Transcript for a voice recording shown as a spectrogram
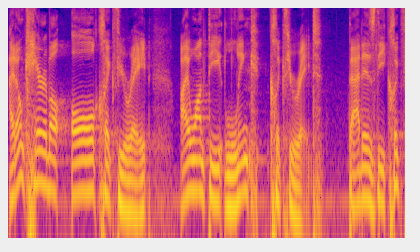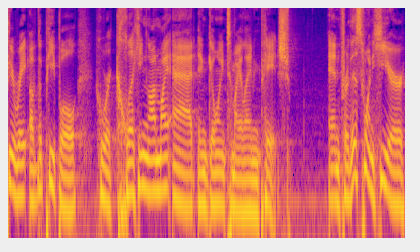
I don't care about all click through rate. I want the link click through rate. That is the click through rate of the people who are clicking on my ad and going to my landing page. And for this one here,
